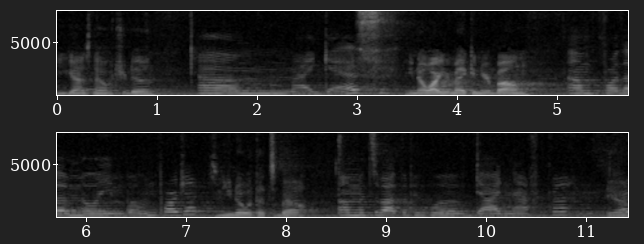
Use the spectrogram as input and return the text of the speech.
You guys know what you're doing? Um, I guess. You know why you're making your bone? Um, for the Million Bone Project. You know what that's about? Um, it's about the people who have died in Africa. Yeah,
